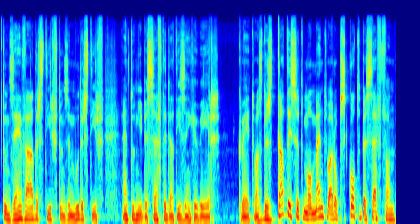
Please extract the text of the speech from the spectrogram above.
toen zijn vader stierf, toen zijn moeder stierf en toen hij besefte dat hij zijn geweer kwijt was. Dus dat is het moment waarop Scott beseft van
